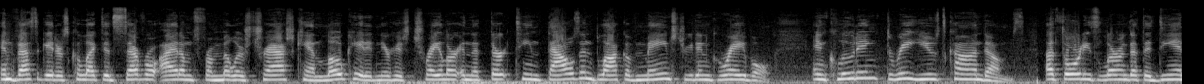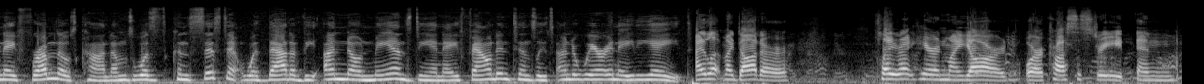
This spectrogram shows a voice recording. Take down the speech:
Investigators collected several items from Miller's trash can located near his trailer in the 13,000 block of Main Street in Grabill, including three used condoms. Authorities learned that the DNA from those condoms was consistent with that of the unknown man's DNA found in Tinsley's underwear in 88. I let my daughter play right here in my yard or across the street and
